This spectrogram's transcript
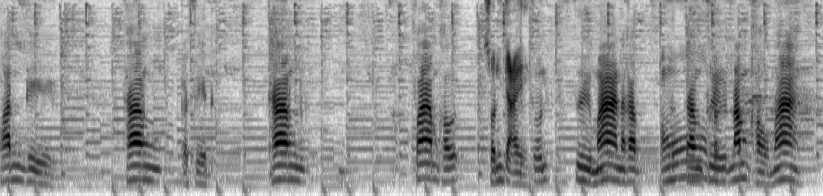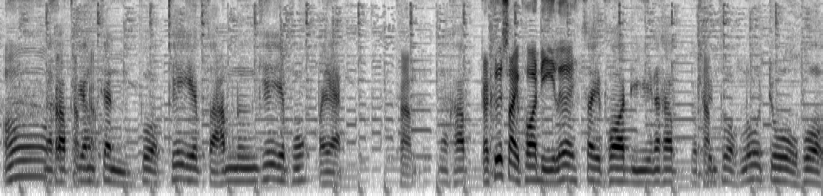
พันธุ์ที่ทางเกษตรทางฟาร์มเขาสนใจ สนซื้อมานะครับอ๋อ ทางซื้อนำเข้ามาโอ้นะครับครัอย่างบเช่นพวก KF31 KF68 ครับนะครับ ก็คือใส่พอดีเลย ใส่พอดีนะครับก็ครับเป็นพวกโลโจพวก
